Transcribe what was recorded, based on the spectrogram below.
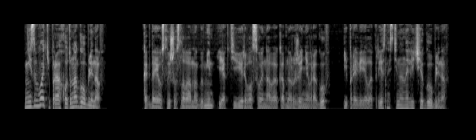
Не забывайте про охоту на гоблинов. Когда я услышал слова Магумин и активировал свой навык обнаружения врагов и проверил окрестности на наличие гоблинов.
